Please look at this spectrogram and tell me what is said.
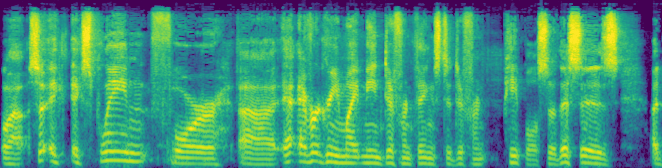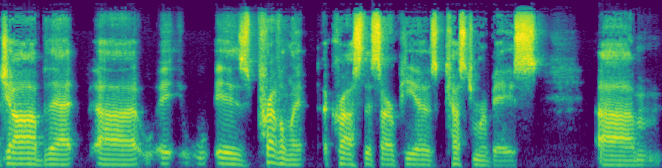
Wow. So explain for uh, evergreen might mean different things to different people. So this is a job that uh, is prevalent across this RPO's customer base. Um,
